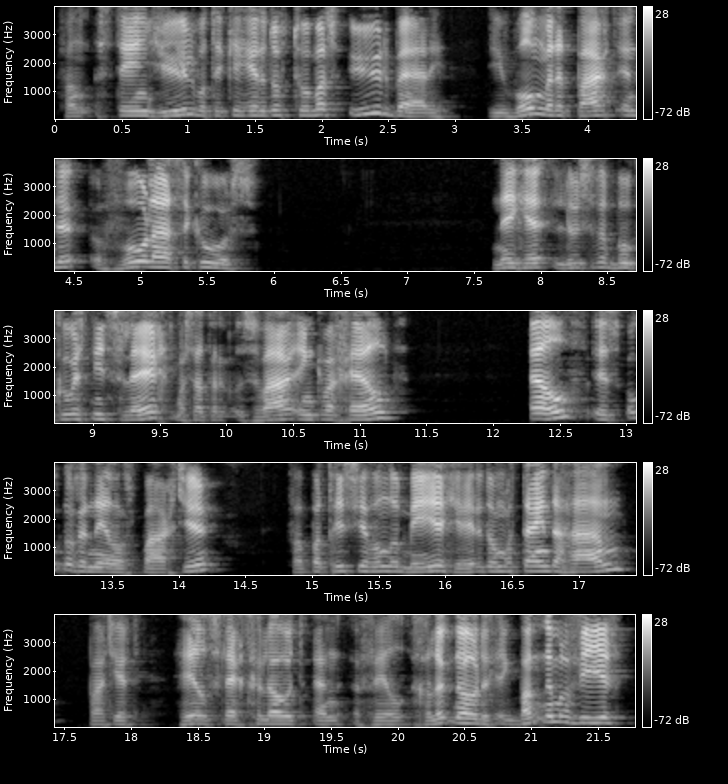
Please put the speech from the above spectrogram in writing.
van Steen Jules wordt dit keer gereden door Thomas Uurberg. Die won met het paard in de voorlaatste koers. 9 Lucifer Boeko is niet slecht, maar staat er zwaar in qua geld. 11 is ook nog een Nederlands paardje van Patricia van der Meer, gereden door Martijn de Haan. Paardje heeft heel slecht gelood en veel geluk nodig. Ik bank nummer 4,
